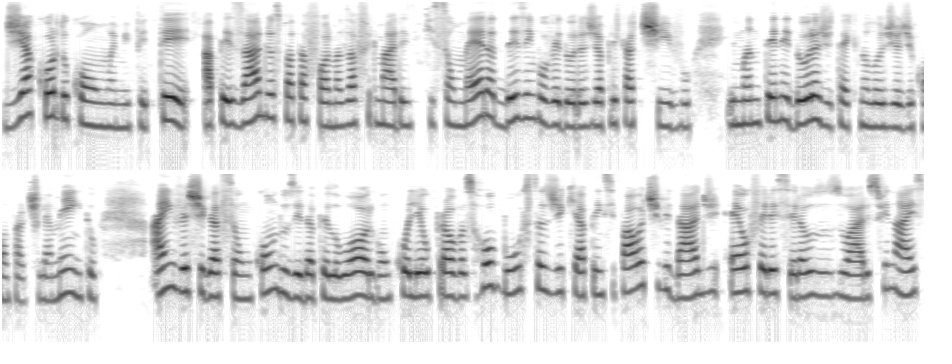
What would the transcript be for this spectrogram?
De acordo com o MPT, apesar de as plataformas afirmarem que são mera desenvolvedoras de aplicativo e mantenedoras de tecnologia de compartilhamento, a investigação conduzida pelo órgão colheu provas robustas de que a principal atividade é oferecer aos usuários finais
